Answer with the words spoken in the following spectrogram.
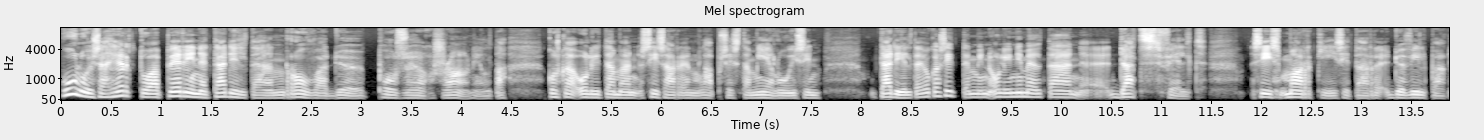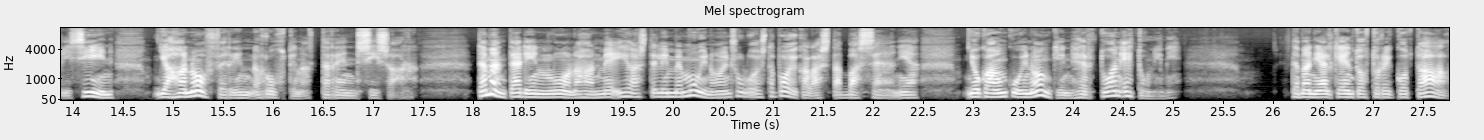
Kuuluisa herttua perinne tädiltään rouva de Jeanilta, koska oli tämän sisaren lapsista mieluisin. Tädiltä, joka sitten oli nimeltään Datsfeld, siis markiisitar de Villeparisin ja Hannoverin ruhtinattaren sisar. Tämän tädin luonahan me ihastelimme muinoin suloista poikalasta Bassääniä, joka on kuin onkin herttuan etunimi. Tämän jälkeen tohtori Cotard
